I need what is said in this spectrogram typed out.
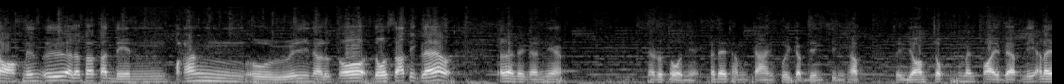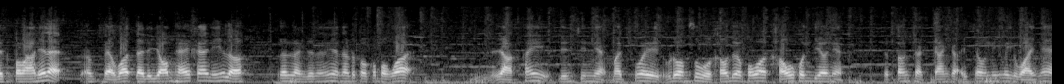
ดอกหนึงเอื้อแล้วก็กระเด็นปังโอ้ยนารูโตะโดนซัดอีกแล้ว แล้วหลังจากนั้นเนี่ยนารูโตะเนี่ยก็ได้ทำการคุยกับเดนจินครับจะยอมจบมันปล่อยแบบนี้อะไรประมาณนี้แหละแบบว่าแต่จะยอมแพ้แค่นี้เหรอแล้วหลังจากนั้นเนี่ยนารูโตะก็บอกว่าอยากให้เดนจินเนี่ยมาช่วยร่วมสู้กับเขาด้วยเพราะว่าเขาคนเดียวเนี่ย จะต้องจัดการกับไอ้เจ้านี้ไม่ไหวแน่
